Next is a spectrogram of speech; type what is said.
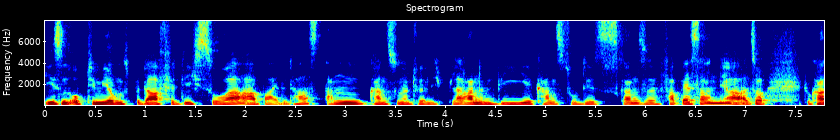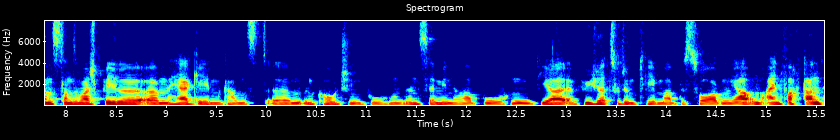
diesen Optimierungsbedarf für dich so erarbeitet hast, dann kannst du natürlich planen, wie kannst du das Ganze verbessern. Ja, also du kannst dann zum Beispiel ähm, hergehen, kannst ähm, ein Coaching buchen, ein Seminar buchen, dir Bücher zu dem Thema besorgen, ja, um einfach dann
